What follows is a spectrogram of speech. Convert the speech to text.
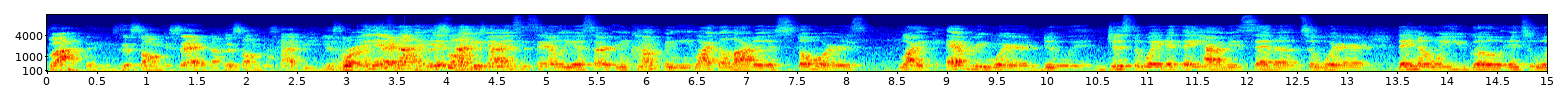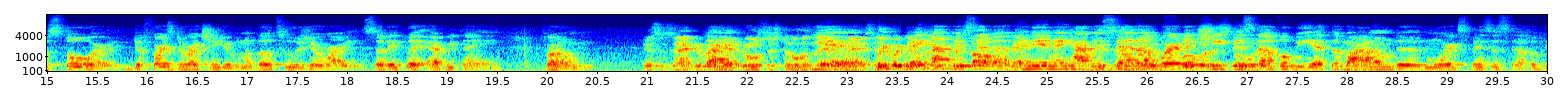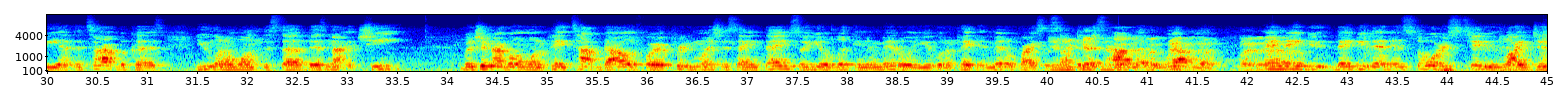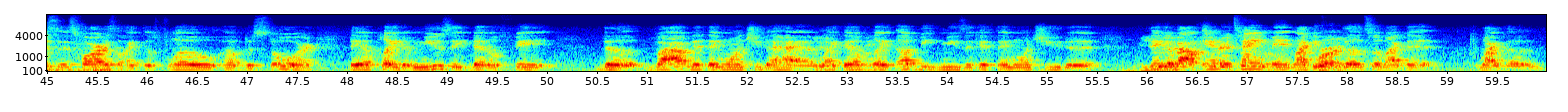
buy things. This song is sad. Now this song is happy. This song Right. is And it's sad. not it's not even happy. necessarily a certain company. Like a lot of stores, like everywhere, do it. Just the way that they have it set up to where they know when you go into a store, the first direction you're gonna go to is your right. So they put everything from That's exactly right. Like- At grocery stores and Yeah. everything. We were they have we it would set up, and then they have it set up where the cheapest store. stuff will be at the Mhm. bottom, the more expensive stuff will be at the top because you're gonna want the stuff that's not cheap, but you're not gonna want to pay top dollar for it. pretty much the same thing. So you'll look in the middle, and you're gonna pay the middle price of Yeah, something that's catch eye me level with with you. right And they level. do they do that in stores too. Like just as far as like the flow of the store, they'll play the music that'll fit the vibe that they want you to have. Yeah. Like they'll mm-hmm. play upbeat music if they want you to you think relax. about entertainment. Like if Right. you go to like a like a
